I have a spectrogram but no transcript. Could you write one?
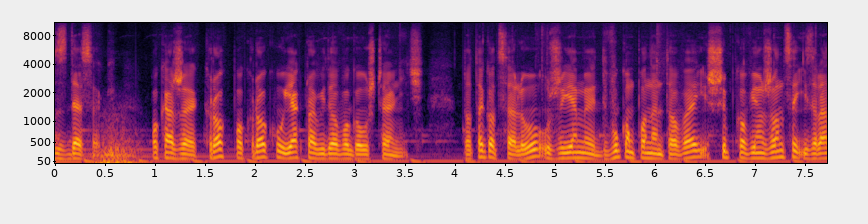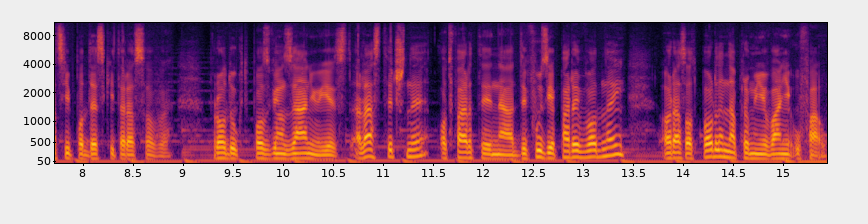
z desek pokaże krok po kroku, jak prawidłowo go uszczelnić. Do tego celu użyjemy dwukomponentowej, szybko wiążącej izolacji pod deski tarasowe. Produkt po związaniu jest elastyczny, otwarty na dyfuzję pary wodnej oraz odporny na promieniowanie UV.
